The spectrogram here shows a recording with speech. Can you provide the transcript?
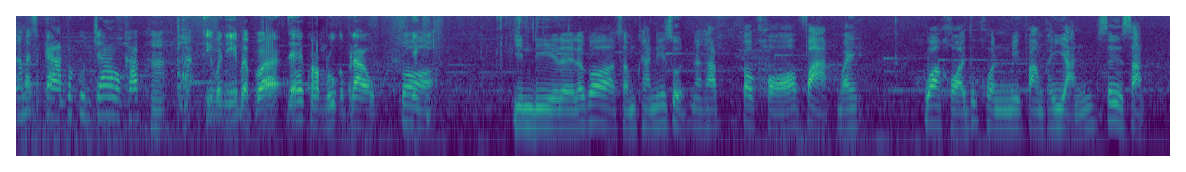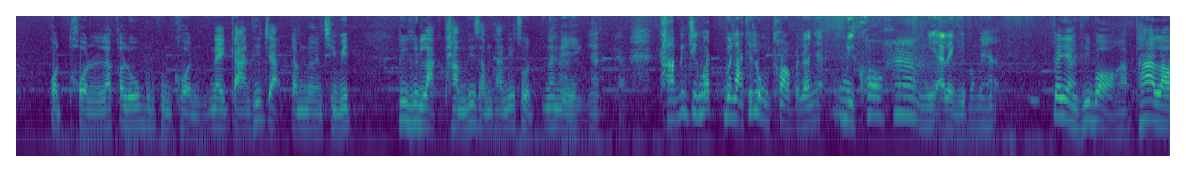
นมัสการพระคุณเจ้าครับฮะนะที่วันนี้แบบว่าได้ให้ความรู้กับเราก็อย่างที่ยินดีเลยแล้วก็สำคัญที่สุดนะครับ ก็ขอฝากไว้ ว่าขอให้ทุกคนมีความขยันซื่อสัตย์อดทนและก็รู้บุญคุณคน ในการที่จะดำเนินชีวิตนี่คือหลักธรรมที่สำคัญที่สุดนั่นเองฮะ ถามจริงๆว่าเวลาที่ลงทองไปแล้วเนี่ยมีข้อห้ามมีอะไรอย่างงี้บ้างไหมฮะ ก็อย่างที่บอกครับ ถ้าเรา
